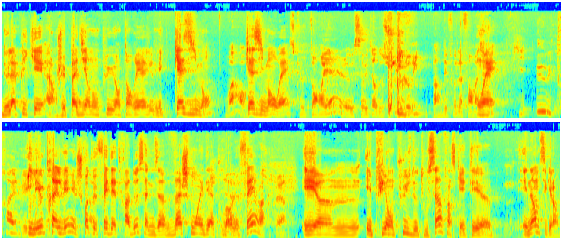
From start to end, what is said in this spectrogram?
de l'appliquer. Alors, je vais pas dire non plus en temps réel, mais quasiment. Wow. Quasiment, ouais. Parce que temps réel, ça veut dire de suivre le rythme par défaut de la formation. Ouais. qui est ultra élevé. Il est ultra élevé, mais je crois que le fait d'être à deux, ça nous a vachement aidé à pouvoir le faire. Super. Et, euh, et puis en plus de tout ça, enfin, ce qui a été euh, énorme, c'est que alors,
